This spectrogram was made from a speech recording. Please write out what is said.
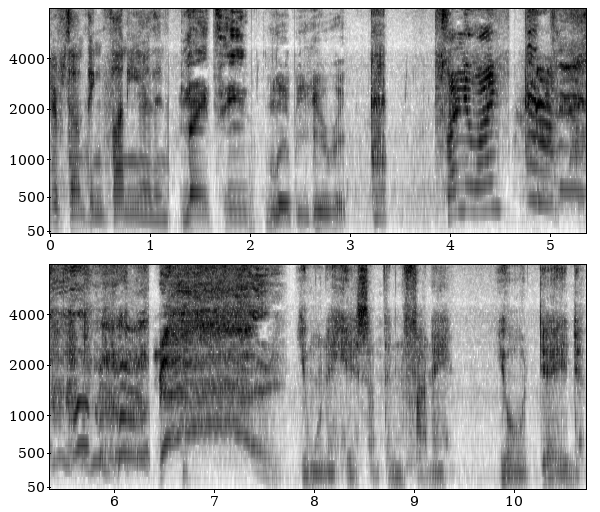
thought of something funnier than 19. Let me hear it. 21. You want to hear something funny? You're dead.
